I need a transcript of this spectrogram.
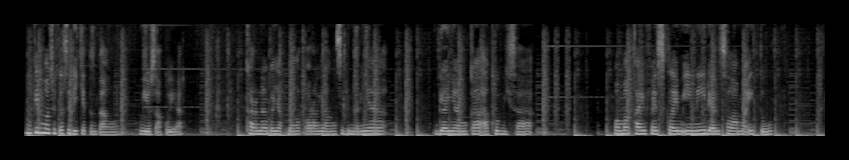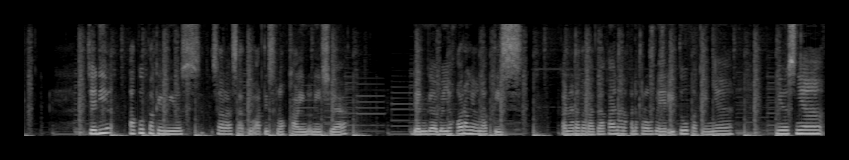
Mungkin mau cerita sedikit tentang muse aku ya. Karena banyak banget orang yang sebenarnya gak nyangka aku bisa memakai face claim ini dan selama itu. Jadi aku pakai Muse salah satu artis lokal Indonesia dan gak banyak orang yang notice. Karena rata-rata kan anak-anak role player itu pakainya Muse-nya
